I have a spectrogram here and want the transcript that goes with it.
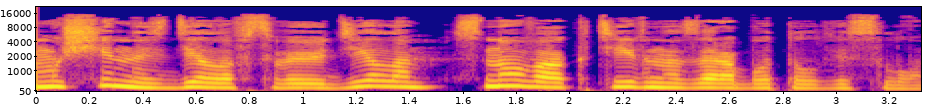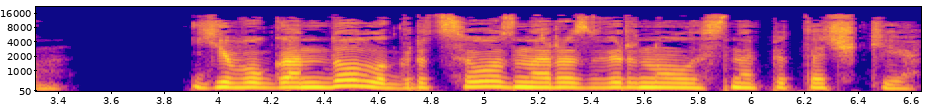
мужчина, сделав свое дело, снова активно заработал веслом. Его гондола грациозно развернулась на пятачке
